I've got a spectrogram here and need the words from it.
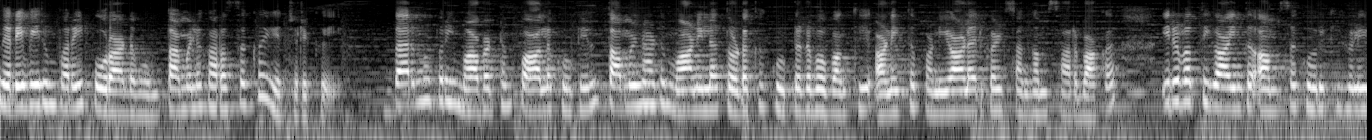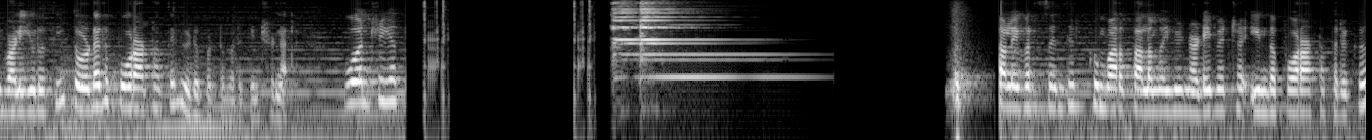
நிறைவேறும் வரை போராடவும் தமிழக அரசுக்கு எச்சரிக்கை. தருமபுரி மாவட்டம் பாலக்கோட்டில் தமிழ்நாடு மாநில தொடக்க கூட்டுறவு வங்கி அனைத்து பணியாளர்கள் சங்கம் சார்பாக இருபத்தி ஐந்து அம்ச கோரிக்கைகளை வலியுறுத்தி தொடர் போராட்டத்தில் ஈடுபட்டு வருகின்றனர். ஒன்றிய தலைவர் செந்தில்குமார் தலைமையில் நடைபெற்ற இந்த போராட்டத்திற்கு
